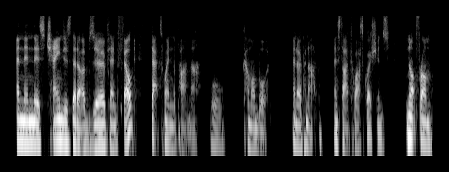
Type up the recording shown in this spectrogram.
and then there's changes that are observed and felt. That's when the partner will come on board and open up and start to ask questions. Not from,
